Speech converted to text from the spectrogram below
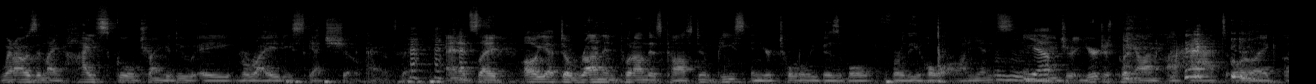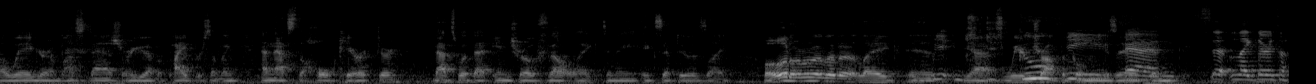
when I was in like high school trying to do a variety sketch show kind of thing. and it's like, oh, you have to run and put on this costume piece, and you're totally visible for the whole audience. Mm-hmm. And Yep. you ju- you're just putting on a hat or like a wig or a mustache or you have a pipe or something, and that's the whole character. That's what that intro felt like to me, except it was like. oh, Like and, We- yeah, just weird goofy tropical music and, and So, like there's a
